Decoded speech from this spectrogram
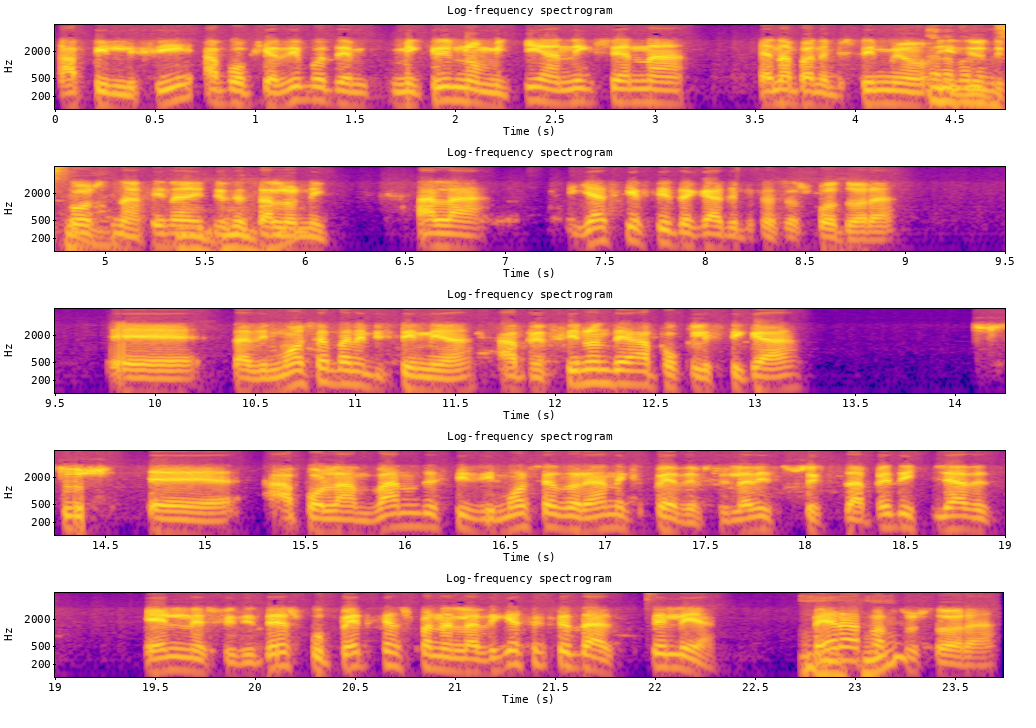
απειληθεί από οποιαδήποτε μικρή νομική ανοίξει ένα, ένα πανεπιστήμιο ένα ιδιωτικό στην Αθήνα ή τη Θεσσαλονίκη. Αλλά για σκεφτείτε κάτι που θα σας πω τώρα. Ε, τα δημόσια πανεπιστήμια απευθύνονται αποκλειστικά στους ε, απολαμβάνοντες τη δημόσια δωρεάν εκπαίδευση. Δηλαδή στους 65.000 Έλληνες φοιτητές που πέτυχαν στις πανελλαδικές εξετάσεις. Τελεία. Πέρα από αυτούς τώρα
